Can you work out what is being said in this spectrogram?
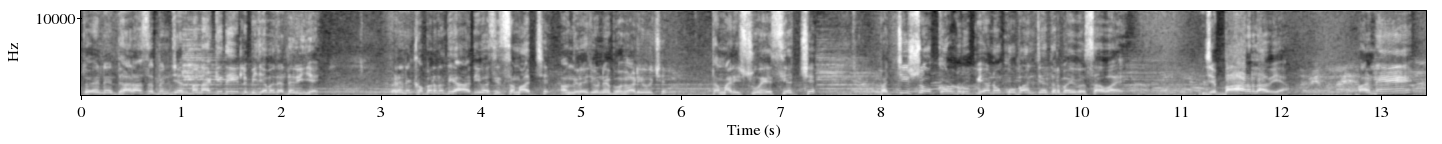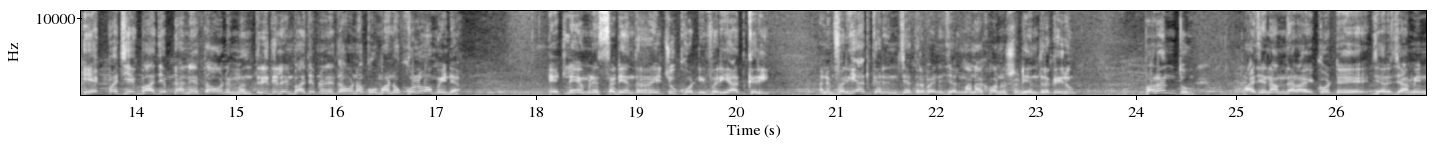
તો એને ધારાસભ્યને જેલમાં નાખી દે એટલે બીજા બધા ડરી જાય. પણ એને ખબર નથી આદિવાસી સમાજ છે, અંગ્રેજોને ભગાડ્યું છે, તમારી શું હેસિયત છે? પચીસો કરોડ રૂપિયાનો કૌભાંડ ચેતરભાઈ વસાવાએ જે બહાર લાવ્યા અને એક પછી એક ભાજપના નેતાઓને, મંત્રીથી લઈને ભાજપના નેતાઓના કૌભાંડો ખોલવા માંડ્યા. એટલે એમણે ષડયંત્ર રચ્યું, ખોટી ફરિયાદ કરી અને ફરિયાદ કરીને ચેતરભાઈને જેલમાં નાખવાનું ષડયંત્ર કર્યું. પરંતુ આજે નામદાર હાઈકોર્ટે જ્યારે જામીન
